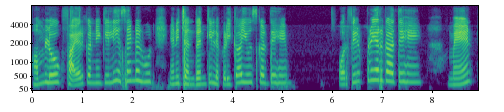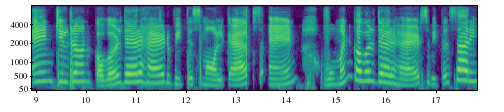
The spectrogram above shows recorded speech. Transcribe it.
हम लोग फायर करने के लिए सैंडलवुड यानी चंदन की लकड़ी का यूज़ करते हैं और फिर प्रेयर गाते हैं। Man and children cover their head with small caps and woman cover their heads with sari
